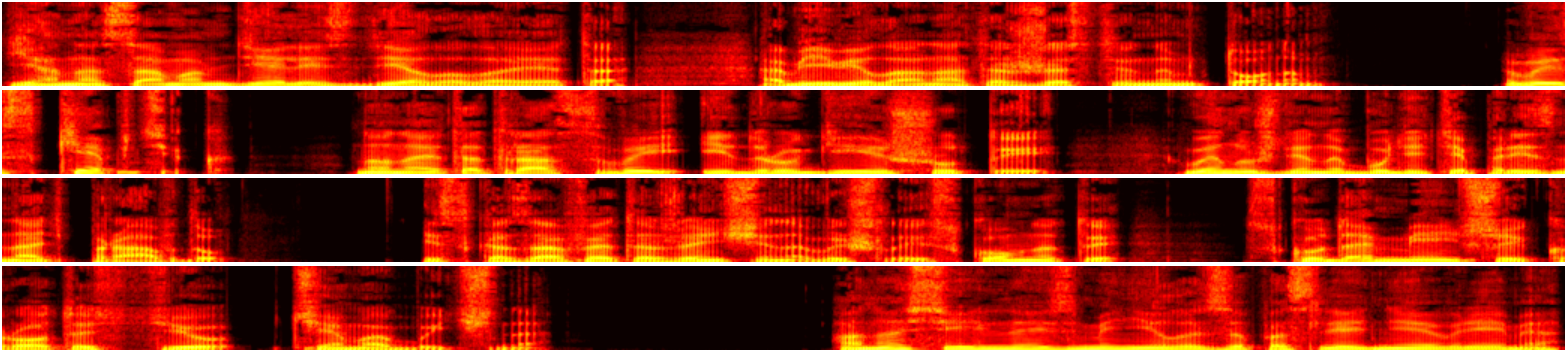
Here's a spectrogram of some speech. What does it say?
«Я на самом деле сделала это», — объявила она торжественным тоном. «Вы скептик, но на этот раз вы и другие шуты вынуждены будете признать правду». И сказав это, женщина вышла из комнаты с куда меньшей кротостью, чем обычно. «Она сильно изменилась за последнее время»,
